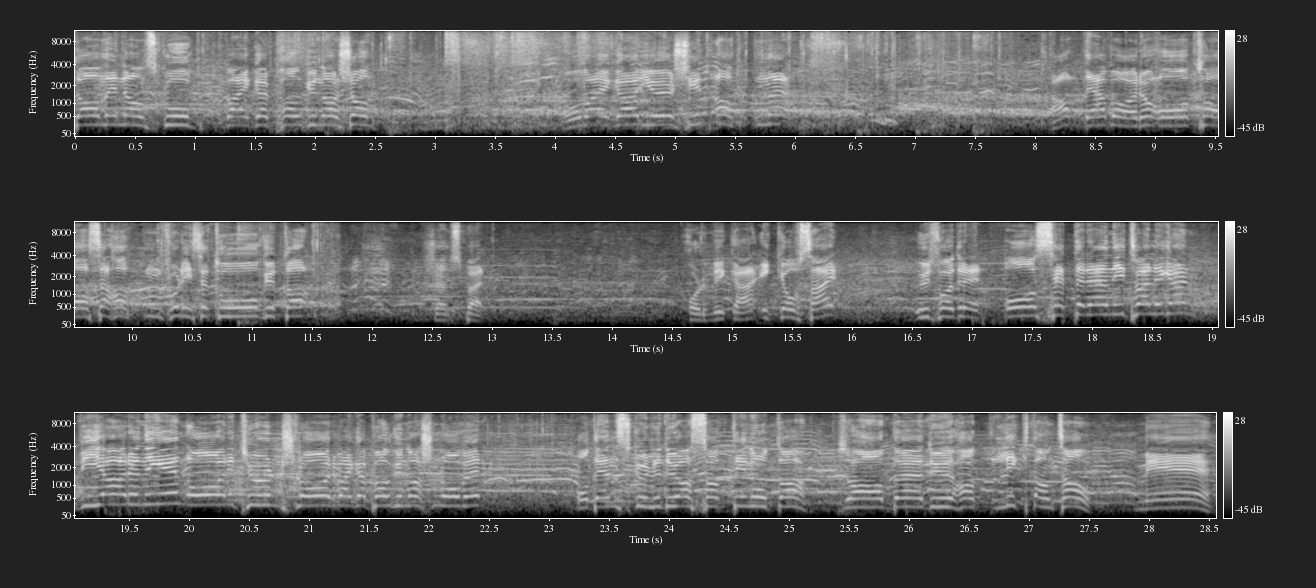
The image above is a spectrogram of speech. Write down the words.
Daniel Nanskog, Veigard Pål Gunnarsson. Og Veigard gjør sitt 18. Det er bare å ta av seg hatten for disse to gutta. Skjønsberg. Holmvik er ikke offside. Utfordrer og setter den i tverrleggeren via Rønningen. Og returen slår Vegard Pall Gunnarsen over. Og den skulle du ha satt i nota, så hadde du hatt likt antall med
